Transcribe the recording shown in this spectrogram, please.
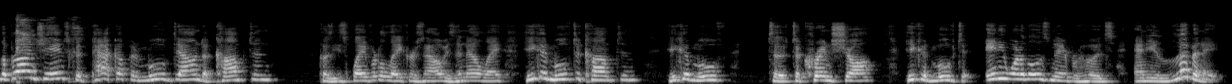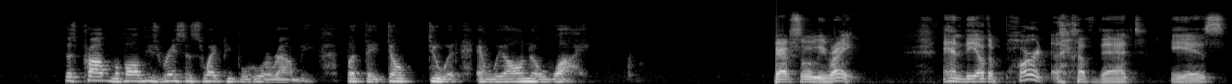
LeBron James could pack up and move down to Compton because he's playing for the Lakers now. He's in LA. He could move to Compton. He could move to, to Crenshaw. He could move to any one of those neighborhoods and eliminate this problem of all these racist white people who are around me. But they don't do it, and we all know why. You're absolutely right. And the other part of that is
